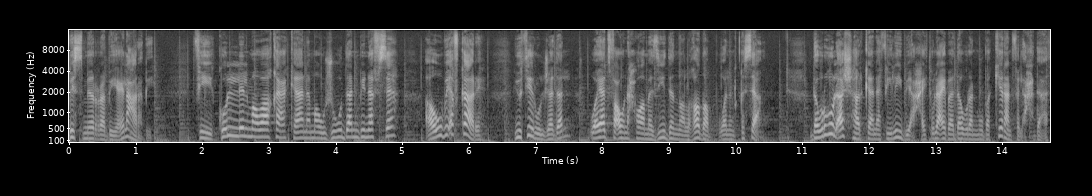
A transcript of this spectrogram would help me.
باسم الربيع العربي. في كل المواقع كان موجودا بنفسه أو بأفكاره يثير الجدل ويدفع نحو مزيد من الغضب والانقسام. دوره الأشهر كان في ليبيا حيث لعب دورا مبكرا في الأحداث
